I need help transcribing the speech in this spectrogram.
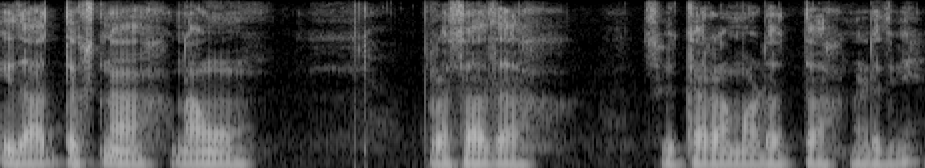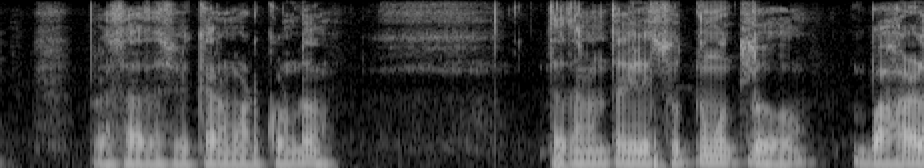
ಇದಾದ ತಕ್ಷಣ ನಾವು ಪ್ರಸಾದ ಸ್ವೀಕಾರ ಮಾಡುತ್ತಾ ನಡೆದ್ವಿ. ಪ್ರಸಾದ ಸ್ವೀಕಾರ ಮಾಡಿಕೊಂಡು ತದನಂತರ ಇಲ್ಲಿ ಸುತ್ತಮುತ್ತಲು ಬಹಳ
